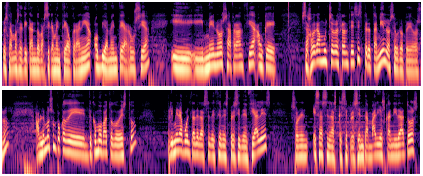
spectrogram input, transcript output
lo estamos dedicando básicamente a Ucrania, obviamente a Rusia y, menos a Francia, aunque se juegan mucho los franceses, pero también los europeos, ¿no? Hablemos un poco de cómo va todo esto primera vuelta de las elecciones presidenciales, son esas en las que se presentan varios candidatos,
